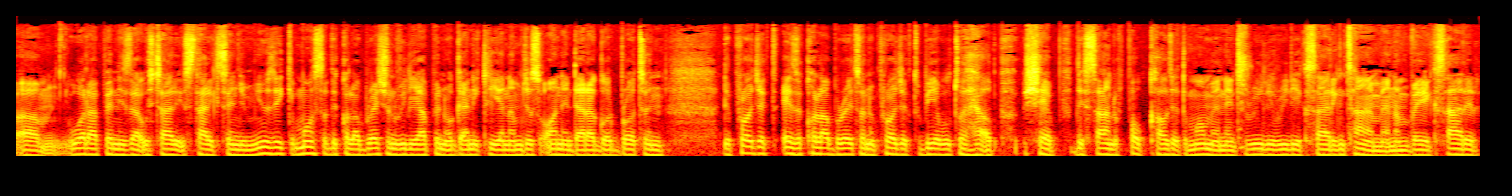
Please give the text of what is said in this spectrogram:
um, what happened is that we started started exchanging music. Most of the collaboration really happened organically, and I'm just honored that I got brought in the project as a collaborator on a project to be able to help shape the sound of pop culture at the moment. It's really, really exciting time, and I'm very excited.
